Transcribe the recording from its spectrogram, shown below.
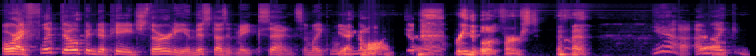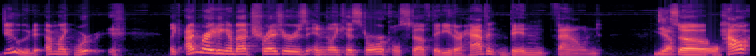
or I flipped open to page 30 and this doesn't make sense. I'm like, well, Yeah, come on. Read the book first. Yeah, I'm like, dude, I'm like, we're like, I'm writing about treasures and like historical stuff that either haven't been found. Yeah. So, how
